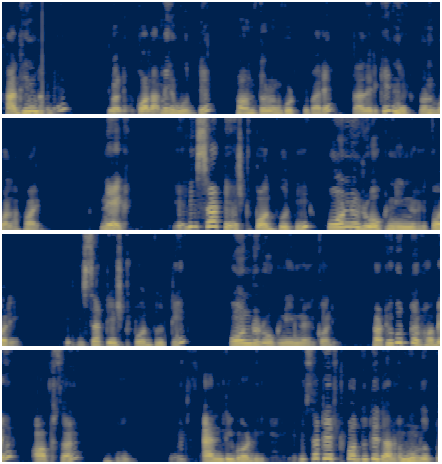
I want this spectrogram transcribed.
স্বাধীনভাবে জলের কলামের মধ্যে সন্তরণ করতে পারে, তাদেরকে নেকটন বলা হয়। নেক্সট এলিসা টেস্ট পদ্ধতি কোন রোগ নির্ণয় করে? এলিসা টেস্ট পদ্ধতি কোন রোগ নির্ণয় করে? সঠিক উত্তর হবে option B AIDS antibody. ELISA test পদ্ধতি দ্বারা মূলত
